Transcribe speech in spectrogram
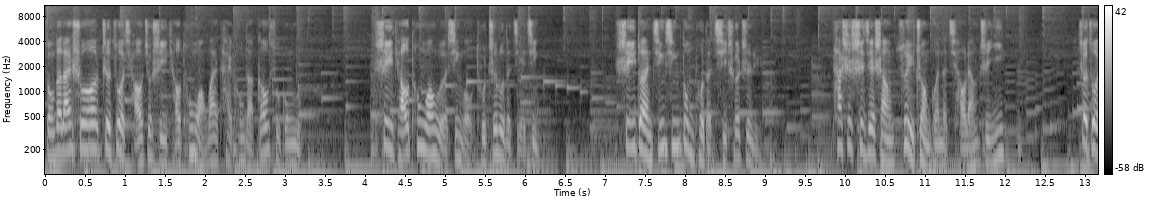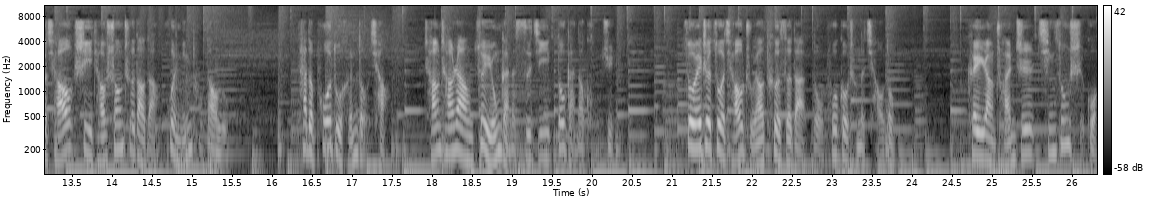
总的来说，这座桥就是一条通往外太空的高速公路，是一条通往恶心呕吐之路的捷径，是一段惊心动魄的汽车之旅。它是世界上最壮观的桥梁之一。这座桥是一条双车道的混凝土道路，它的坡度很陡峭，常常让最勇敢的司机都感到恐惧。作为这座桥主要特色的陡坡构成的桥洞，可以让船只轻松驶过。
